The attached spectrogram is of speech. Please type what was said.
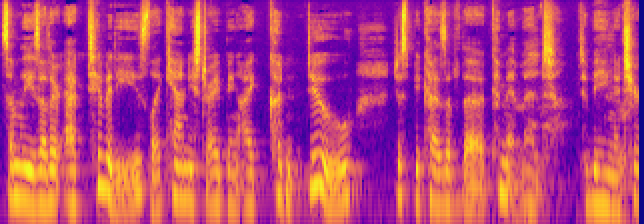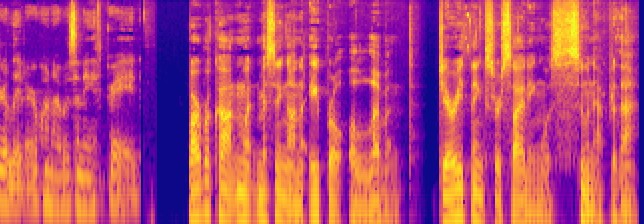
some of these other activities, like candy striping, I couldn't do just because of the commitment to being a cheerleader when I was in eighth grade. Barbara Cotton went missing on April 11th. Jeri thinks her sighting was soon after that.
